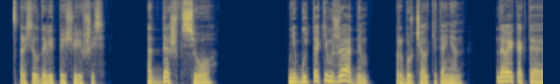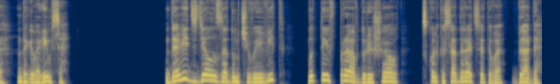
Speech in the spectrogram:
— спросил Давид, прищурившись. «Отдашь все». «Не будь таким жадным», — пробурчал Китанян. «Давай как-то договоримся». Давид сделал задумчивый вид, будто и вправду решал, сколько содрать с этого гада.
